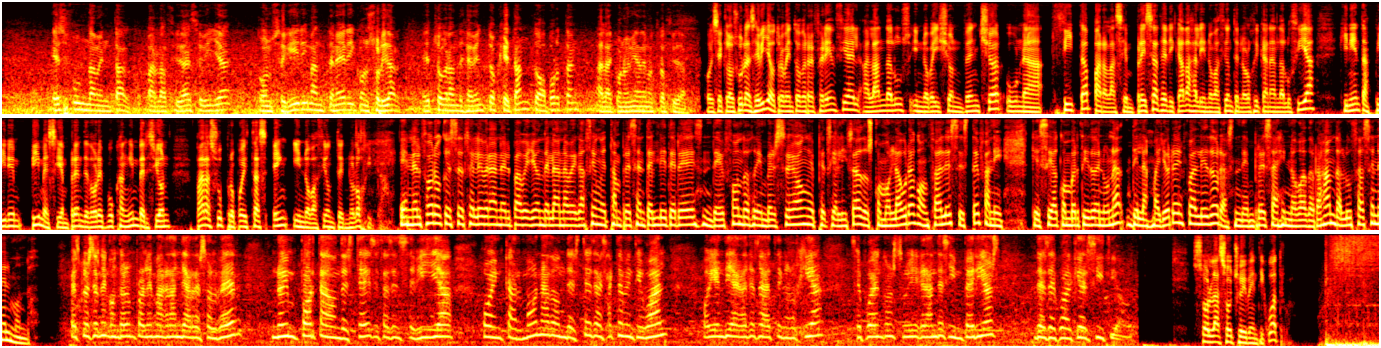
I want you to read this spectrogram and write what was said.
Es fundamental para la ciudad de Sevilla conseguir y mantener y consolidar estos grandes eventos que tanto aportan a la economía de nuestra ciudad. Hoy se clausura en Sevilla otro evento de referencia, el Al Andalus Innovation Venture, una cita para las empresas dedicadas a la innovación tecnológica en Andalucía. 500 pymes y emprendedores buscan inversión para sus propuestas en innovación tecnológica. En el foro que se celebra en el pabellón de la navegación están presentes líderes de fondos de inversión especializados como Laura González Stephanie, que se ha convertido en una de las mayores valedoras de empresas innovadoras andaluzas en el mundo. Es cuestión de encontrar un problema grande a resolver, no importa dónde estés, si estás en Sevilla o en Carmona, donde estés, da exactamente igual. Hoy en día, gracias a la tecnología, se pueden construir grandes imperios desde cualquier sitio. Son las 8 y 24.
